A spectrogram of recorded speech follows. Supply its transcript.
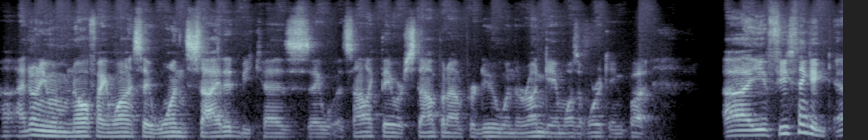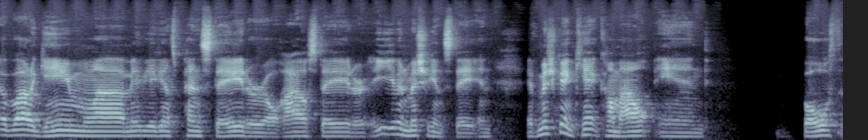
I don't even know if I want to say one sided because they, it's not like they were stomping on Purdue when the run game wasn't working, but uh, if you think about a game uh, maybe against Penn State or Ohio State or even Michigan State, and if Michigan can't come out and both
